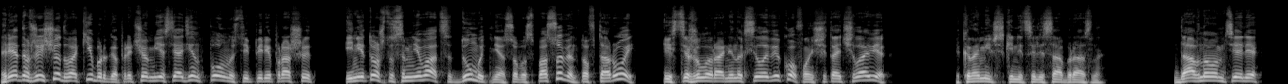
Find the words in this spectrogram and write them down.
Рядом же еще два киборга, причем если один полностью перепрошит и не то что сомневаться, думать не особо способен, то второй из тяжело раненых силовиков, он считает человек. Экономически нецелесообразно. Да, в новом теле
